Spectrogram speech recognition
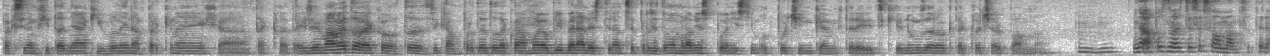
pak si jdem chytat nějaký vlny na prknech a takhle. Takže máme to jako, to říkám, proto je to taková moje oblíbená destinace, protože to mám hlavně spojený s tím odpočinkem, který vždycky jednou za rok takhle čerpám. No, mm-hmm. no a poznali jste se v Salamance teda?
